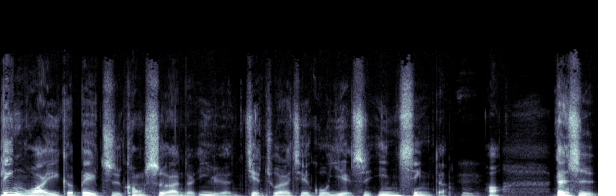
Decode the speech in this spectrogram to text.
另外一个被指控涉案的艺人检出来的结果也是阴性的，嗯，好，但是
